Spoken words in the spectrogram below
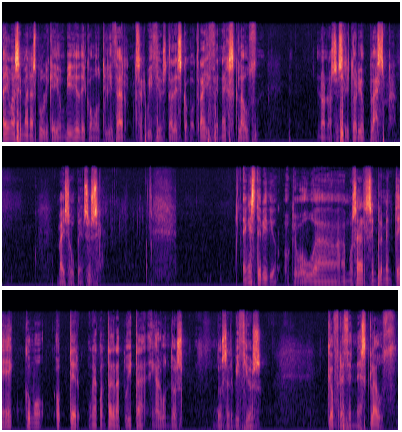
Hai unhas semanas publiquei un vídeo de como utilizar servicios tales como Drive e Nextcloud no noso escritorio Plasma, baixo OpenSUSE. En este vídeo o que vou a amosar simplemente é como obter unha conta gratuita en algún dos, dos servicios que ofrecen Nextcloud.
